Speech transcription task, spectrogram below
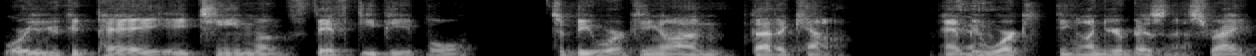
or you could pay a team of 50 people to be working on that account and yeah. be working on your business, right?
